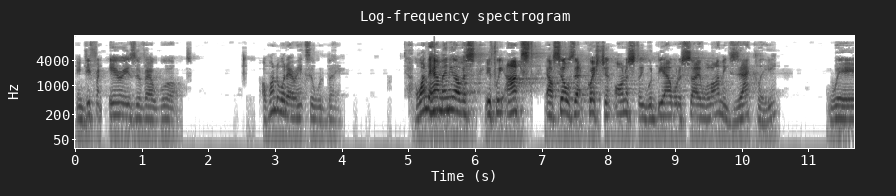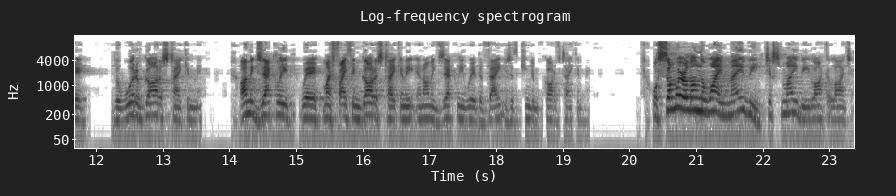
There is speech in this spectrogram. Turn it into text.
in different areas of our world? I wonder what our answer would be. I wonder how many of us, if we asked ourselves that question honestly, would be able to say, well, I'm exactly where the Word of God has taken me. I'm exactly where my faith in God has taken me, and I'm exactly where the values of the kingdom of God have taken me. Or somewhere along the way, maybe, just maybe, like Elijah,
